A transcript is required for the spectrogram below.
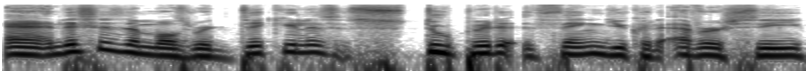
And this is the most ridiculous, stupid thing you could ever see.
